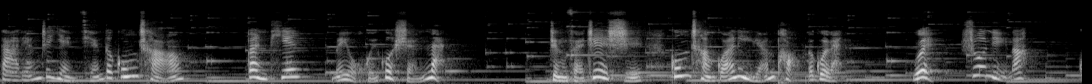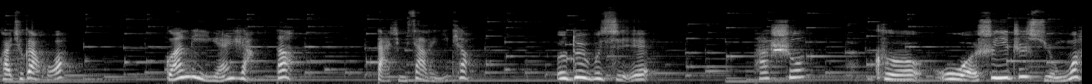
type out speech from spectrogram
打量着眼前的工厂，半天没有回过神来。正在这时，工厂管理员跑了过来。“喂，说你呢，快去干活！”管理员嚷道。大熊吓了一跳。“呃，对不起。”他说，“可我是一只熊啊！”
